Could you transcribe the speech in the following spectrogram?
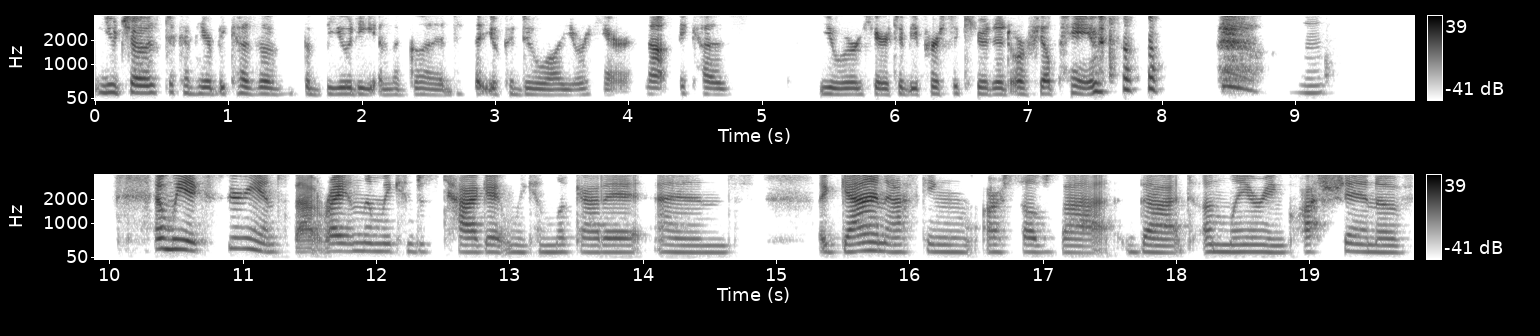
you chose to come here because of the beauty and the good that you could do while you were here, not because you were here to be persecuted or feel pain. mm-hmm and we experience that right? And then we can just tag it and we can look at it and again asking ourselves that that unlayering question of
